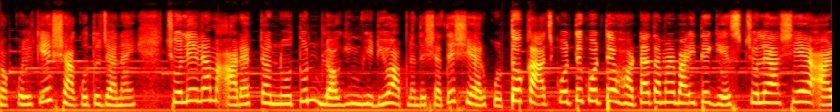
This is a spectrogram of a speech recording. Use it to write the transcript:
সকলকে স্বাগত জানাই। চলে এলাম আর একটা নতুন ব্লগিং ভিডিও আপনাদের সাথে শেয়ার করতে। তো কাজ করতে করতে হঠাৎ আমার বাড়িতে গেস্ট চলে আসে, আর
